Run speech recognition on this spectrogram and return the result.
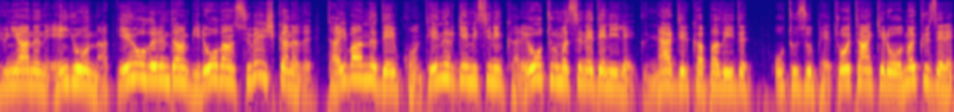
Dünyanın en yoğun nakliye yollarından biri olan Süveyş kanalı, Tayvanlı dev konteyner gemisinin karaya oturması nedeniyle günlerdir kapalıydı. 30'u petrol tankeri olmak üzere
